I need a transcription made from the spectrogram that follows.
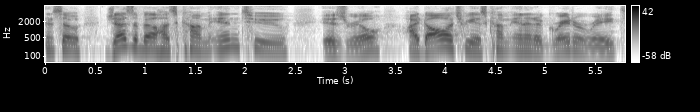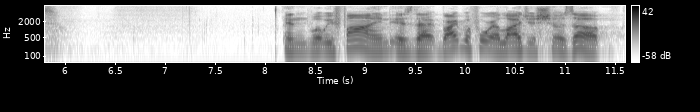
And so Jezebel has come into Israel. Idolatry has come in at a greater rate. And what we find is that right before Elijah shows up,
